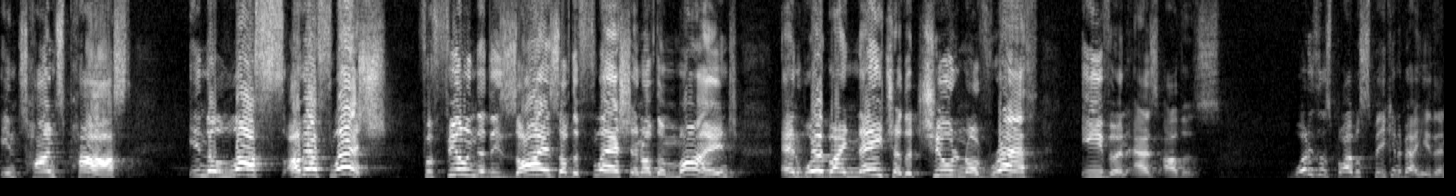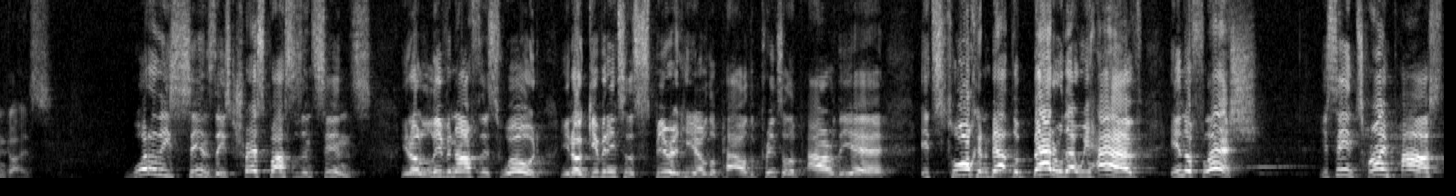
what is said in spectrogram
in times past in the lusts of our flesh, fulfilling the desires of the flesh and of the mind, and were by nature the children of wrath, even as others. What is this Bible speaking about here, then, guys? What are these sins, these trespasses and sins? you know, living after this world, you know, giving into the spirit here of the power, the prince of the power of the air, it's talking about the battle that we have in the flesh. You see, in time past,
